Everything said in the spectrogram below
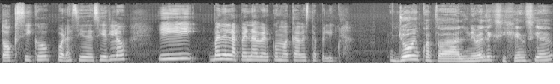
tóxico, por así decirlo, y vale la pena ver cómo acaba esta película. Yo en cuanto al nivel de exigencia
